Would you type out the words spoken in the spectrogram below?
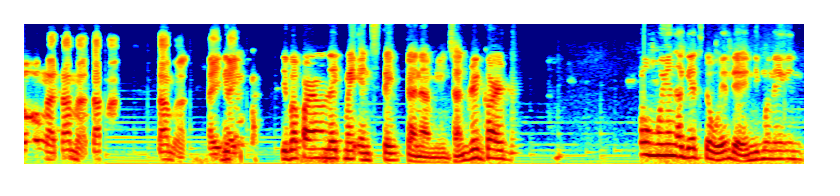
Oo nga, tama, tama. Tama. I, Di I, di ba parang like may instinct ka na minsan regard throw mo yun against the wind eh hindi mo na yun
